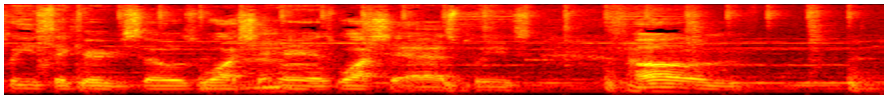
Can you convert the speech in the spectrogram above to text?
please take care of yourselves. Wash your hands. Wash your ass, please. Um,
